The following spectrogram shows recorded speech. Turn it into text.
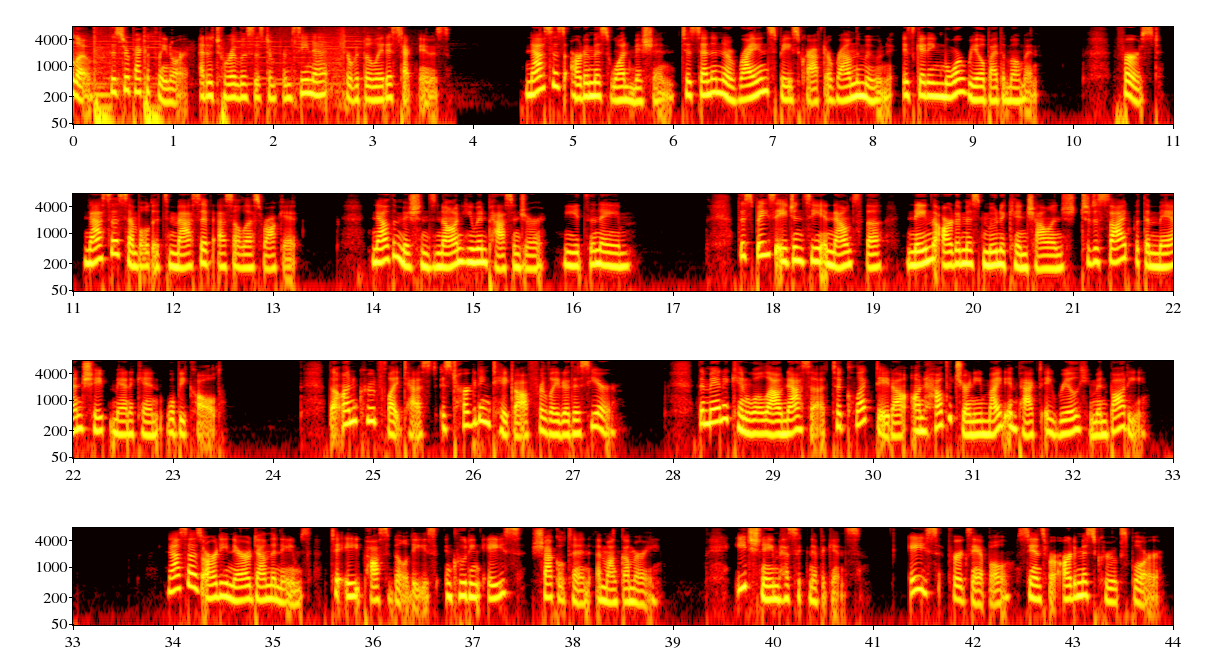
Hello, this is Rebecca Fleenor, editorial assistant from CNET, here with the latest tech news. NASA's Artemis 1 mission to send an Orion spacecraft around the moon is getting more real by the moment. First, NASA assembled its massive SLS rocket. Now the mission's non human passenger needs a name. The space agency announced the Name the Artemis Moonikin challenge to decide what the man shaped mannequin will be called. The uncrewed flight test is targeting takeoff for later this year. The mannequin will allow NASA to collect data on how the journey might impact a real human body. NASA has already narrowed down the names to eight possibilities, including Ace, Shackleton, and Montgomery. Each name has significance. ACE, for example, stands for Artemis Crew Explorer.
